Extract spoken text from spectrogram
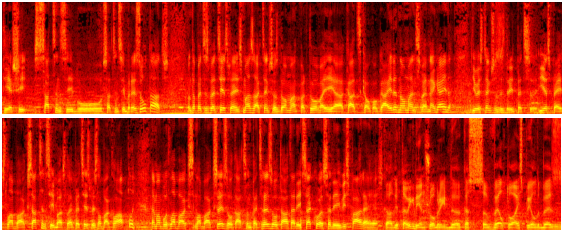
tieši sacensību, sacensību rezultātus. Tāpēc es pēc iespējas mazāk cenšos domāt par to, vai kāds kaut ko gaida no manis vai negaida. Jo es cenšos izdarīt pēc iespējas labāk sacensībās, lai pēc iespējas labāk lapli, lai man būtu labāks, labāks rezultāts. Un pēc rezultāta arī sekos arī vispārējais. Kāda ir tā ikdiena šobrīd, kas vēl to aizpilda bez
